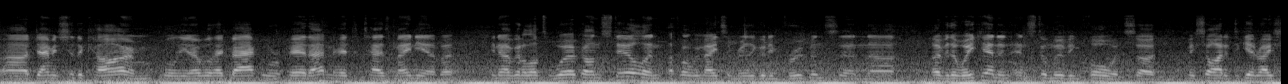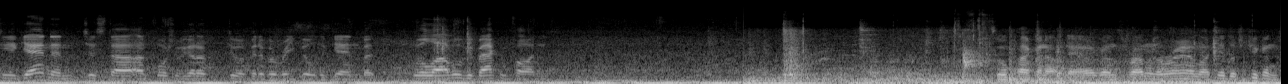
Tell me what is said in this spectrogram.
uh, damage to the car, and we'll you know we'll head back, we'll repair that, and head to Tasmania. But you know, I've got a lot to work on still, and I thought we made some really good improvements and uh, over the weekend, and, and still moving forward. So I'm excited to get racing again, and just uh, unfortunately we got to do a bit of a rebuild again, but we'll uh, we'll be back and fighting. It's all packing up now. Everyone's running around like headless chickens.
